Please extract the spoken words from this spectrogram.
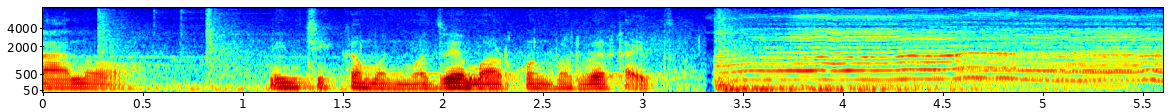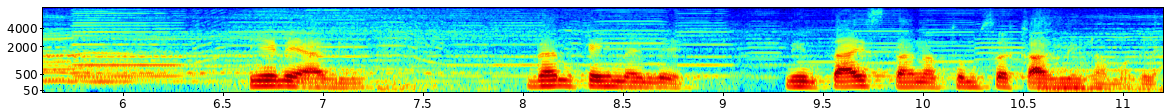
ನಾನು ನಿನ್ನ ಚಿಕ್ಕಮ್ಮನ ಮದುವೆ ಮಾಡ್ಕೊಂಡು ಬರಬೇಕಾಯ್ತು. ಏನೇ ಆಗಲಿ ನನ್ನ ಕೈನಲ್ಲಿ ನಿನ್ನ ತಾಯಿ ಸ್ಥಾನ ತುಂಬಿಸೋಕ್ಕಾಗಲಿಲ್ಲ ಮಗಳೇ.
